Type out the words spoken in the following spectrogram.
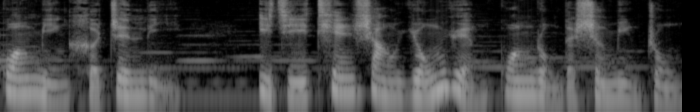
光明和真理，以及天上永远光荣的生命中。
